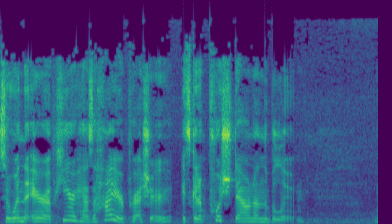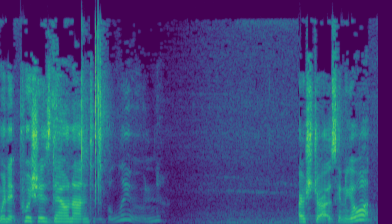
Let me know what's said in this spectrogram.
So when the air up here has a higher pressure, it's going to push down on the balloon. When it pushes down onto the balloon, our straw is going to go up.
